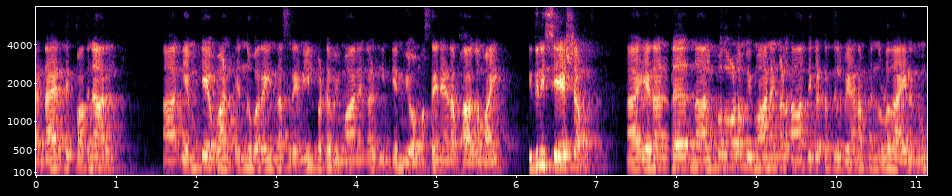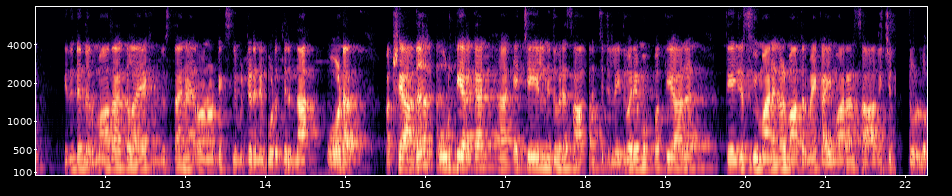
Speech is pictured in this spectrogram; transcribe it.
രണ്ടായിരത്തി പതിനാറിൽ എം കെ വൺ എന്ന് പറയുന്ന ശ്രേണിയിൽപ്പെട്ട വിമാനങ്ങൾ ഇന്ത്യൻ വ്യോമസേനയുടെ ഭാഗമായി. ഇതിനുശേഷം ഏതാണ്ട് നാൽപ്പതോളം വിമാനങ്ങൾ ആദ്യഘട്ടത്തിൽ വേണം എന്നുള്ളതായിരുന്നു ഇതിന്റെ നിർമ്മാതാക്കളായ ഹിന്ദുസ്ഥാൻ എയറോനോട്ടിക്സ് ലിമിറ്റഡിന് കൊടുത്തിരുന്ന ഓർഡർ പക്ഷെ അത് പൂർത്തിയാക്കാൻ എച്ച് എല്ലിന് ഇതുവരെ സാധിച്ചിട്ടില്ല. ഇതുവരെ മുപ്പത്തിയാറ് തേജസ് വിമാനങ്ങൾ മാത്രമേ കൈമാറാൻ സാധിച്ചിട്ടുള്ളൂ.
